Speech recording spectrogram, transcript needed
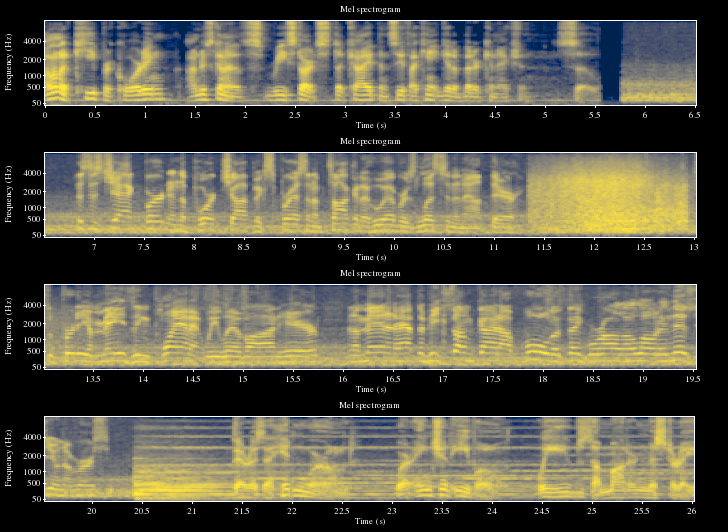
i'm gonna keep recording. I'm just gonna restart skype and see if i can't get a better connection. So This is Jack Burton in the Pork Chop Express, and I'm talking to whoever's listening out there. It's a pretty amazing planet we live on here, and a man would have to be some kind of fool to think we're all alone in this universe. There is a hidden world where ancient evil weaves a modern mystery.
